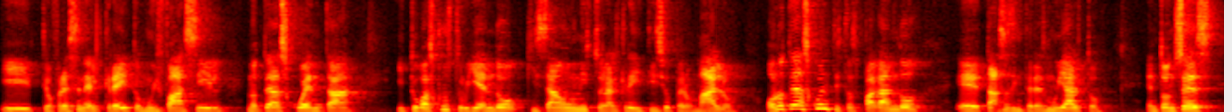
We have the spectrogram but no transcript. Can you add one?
y te ofrecen el crédito muy fácil, no te das cuenta y tú vas construyendo quizá un historial crediticio pero malo. O no te das cuenta y estás pagando eh, tasas de interés muy alto. Entonces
